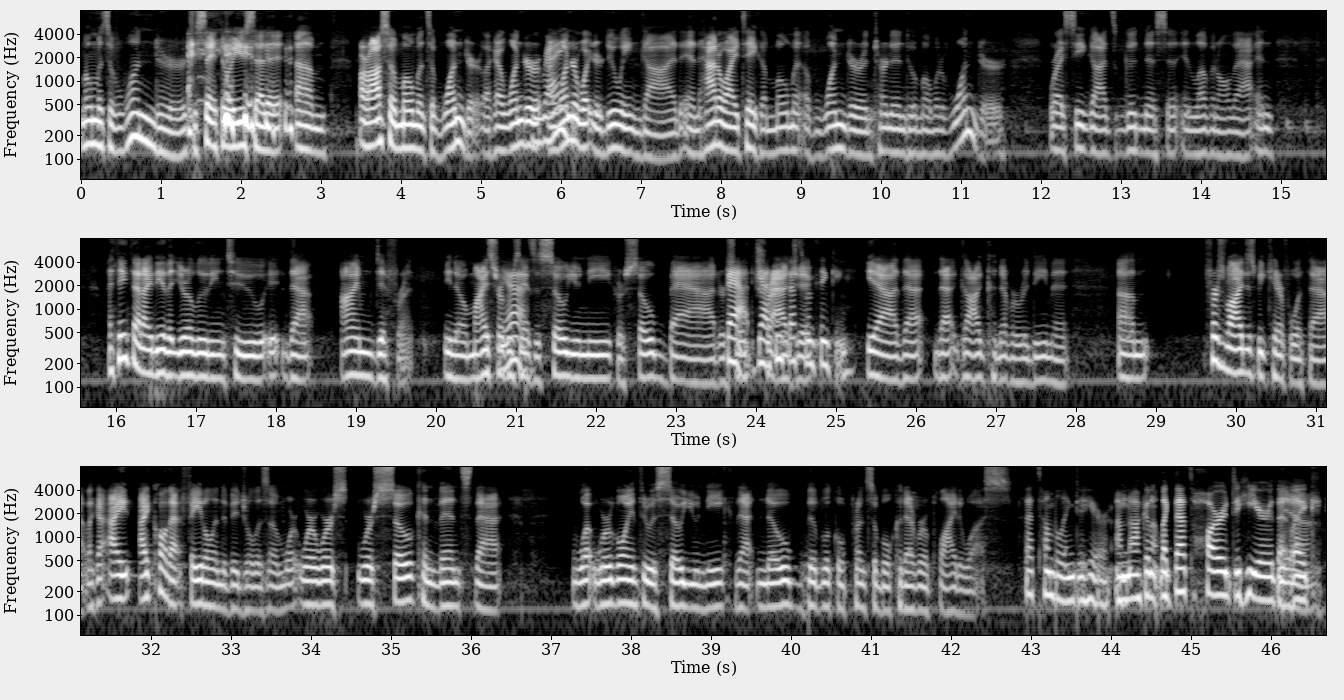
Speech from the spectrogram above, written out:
moments of wonder. To say it the way you said it, um, are also moments of wonder. Like I wonder, I wonder what you're doing, God, and how do I take a moment of wonder and turn it into a moment of wonder, where I see God's goodness and, and love and all that. And I think that idea that you're alluding to, it, that I'm different. You know, my circumstance is so unique or so bad or Bad. so Yeah, tragic I think that's what I'm thinking. yeah that that god could never redeem it um, first of all i just be careful with that like i i call that fatal individualism where, where we're we're so convinced that what we're going through is so unique that no biblical principle could ever apply to us That's humbling to hear. I'm not gonna like that's hard to hear. That Yeah. like,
